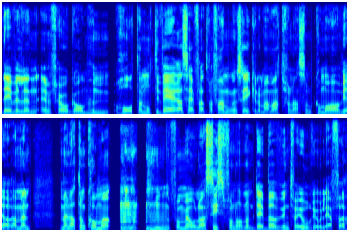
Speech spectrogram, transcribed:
det är väl en, en, fråga om hur hårt han motiverar sig för att vara framgångsrik i de här matcherna som kommer att avgöra. Men, men att de kommer få mål och assist från honom, det behöver vi inte vara oroliga för.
